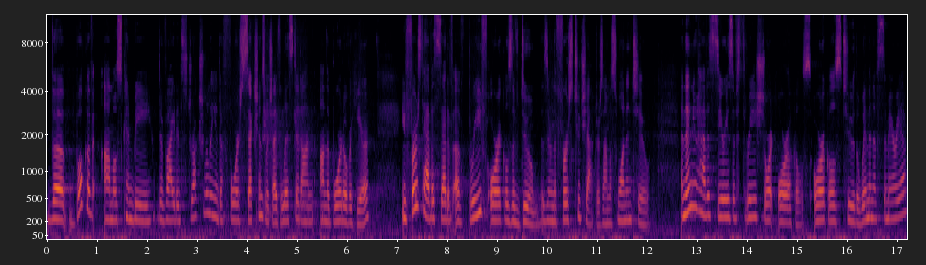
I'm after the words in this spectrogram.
The book of Amos can be divided structurally into four sections, which I've listed on, on the board over here. You first have a set of, of brief oracles of doom. These are in the first two chapters, Amos 1 and 2. And then you have a series of three short oracles oracles to the women of Samaria,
